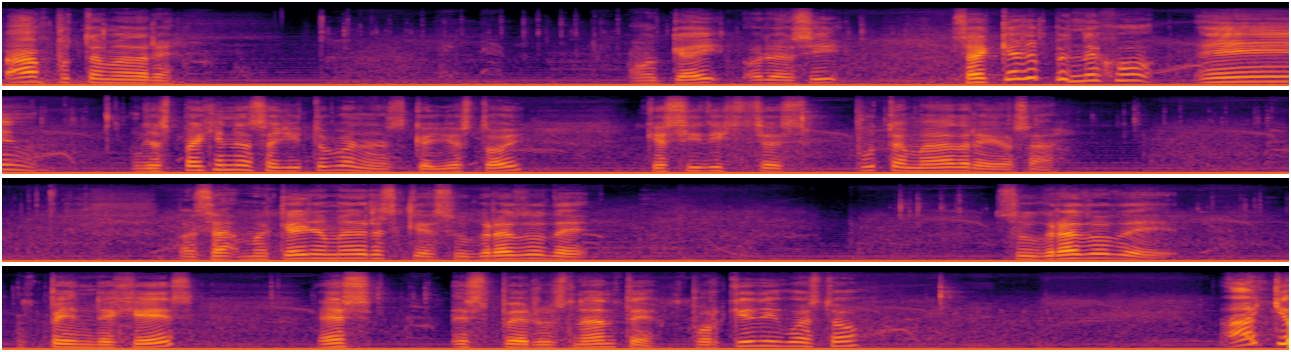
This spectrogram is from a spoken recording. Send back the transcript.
Ah, puta madre. Ok, ahora sí. Saqué el pendejo en las páginas de YouTube en las que yo estoy. Que si dices, puta madre, o sea. O sea, me cae la madre es que su grado de. Su grado de pendejez es espeluznante. ¿Por qué digo esto? ¡Ay, qué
